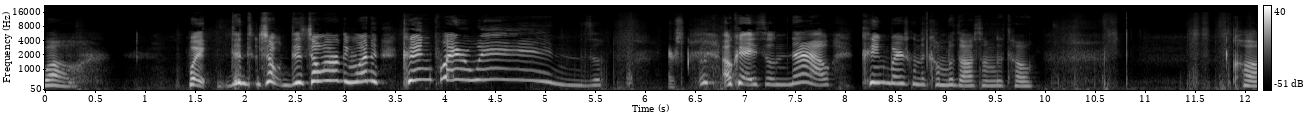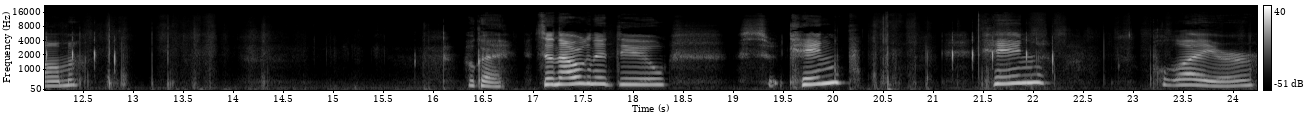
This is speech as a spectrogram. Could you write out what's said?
Whoa. Wait, did so did someone already win? King player wins. Okay, so now King Player's gonna come with us. on the gonna. Come. Okay, so now we're gonna do King King Player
